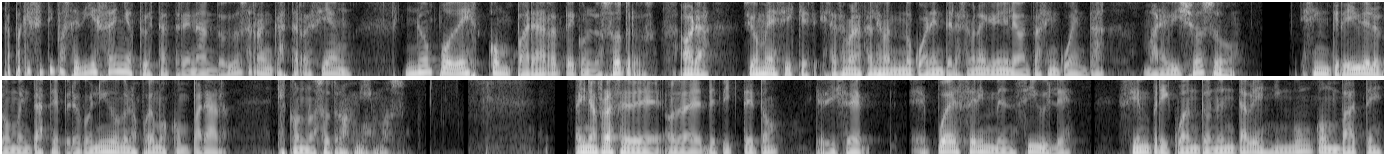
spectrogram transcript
capaz que ese tipo hace 10 años que está entrenando y vos arrancaste recién. No podés compararte con los otros. Ahora, si vos me decís que esta semana estás levantando 40 y la semana que viene levantás 50, maravilloso. Es increíble lo que aumentaste, pero con único que nos podemos comparar es con nosotros mismos. Hay una frase de otra de Picteto que dice, eh, puedes ser invencible siempre y cuando no entables ningún combate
